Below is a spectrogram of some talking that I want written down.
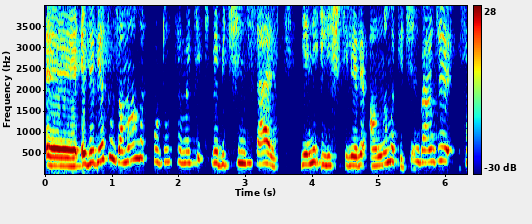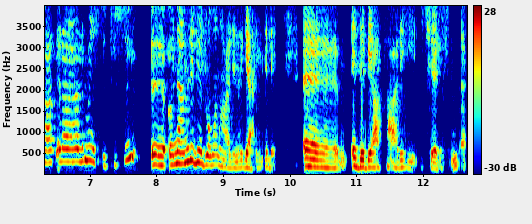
e, edebiyatın zamanla kurduğu tematik ve biçimsel yeni ilişkileri anlamak için bence Saatler Ayarlama Enstitüsü önemli bir roman haline gelmeli edebiyat tarihi içerisinde.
